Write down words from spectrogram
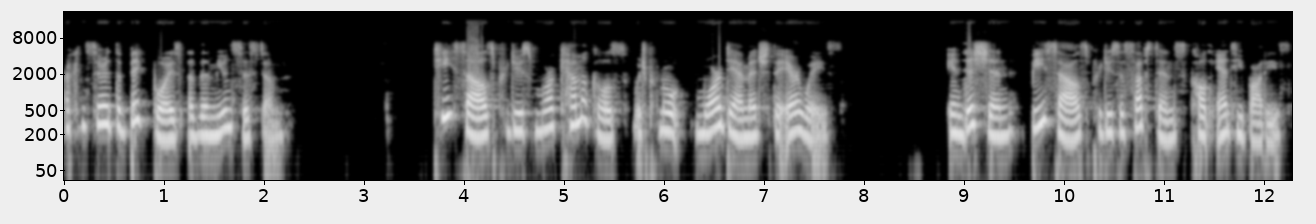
are considered the big boys of the immune system. T cells produce more chemicals which promote more damage to the airways. In addition, B cells produce a substance called antibodies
